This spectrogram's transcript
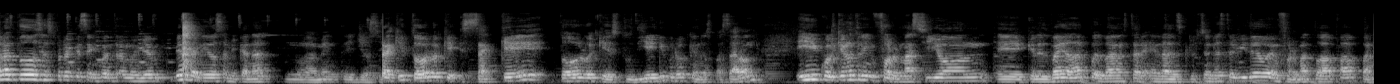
Hola a todos, espero que se encuentren muy bien. Bienvenidos a mi canal nuevamente. Yo soy aquí todo lo que saqué, todo lo que estudié, libro que nos pasaron y cualquier otra información eh, que les vaya a dar, pues van a estar en la descripción de este video en formato APA. Para...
